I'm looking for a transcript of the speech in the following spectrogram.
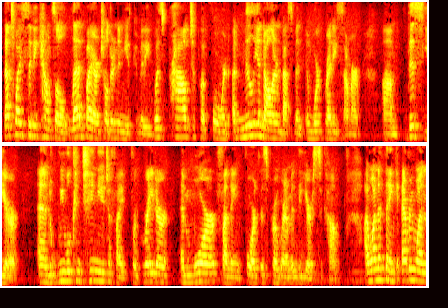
That's why City Council, led by our Children and Youth Committee, was proud to put forward a million dollar investment in Work Ready Summer um, this year. And we will continue to fight for greater and more funding for this program in the years to come. I want to thank everyone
